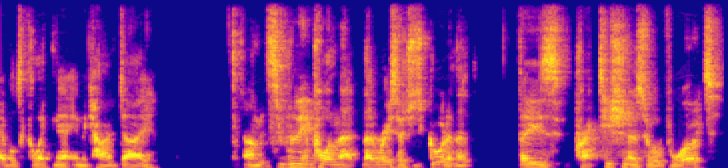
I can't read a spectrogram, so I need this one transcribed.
able to collect now in the current day, um, it's really important that that research is good and that these practitioners who have worked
